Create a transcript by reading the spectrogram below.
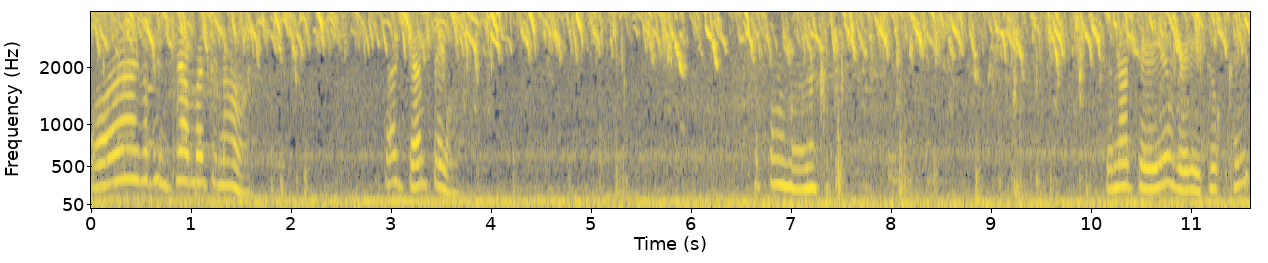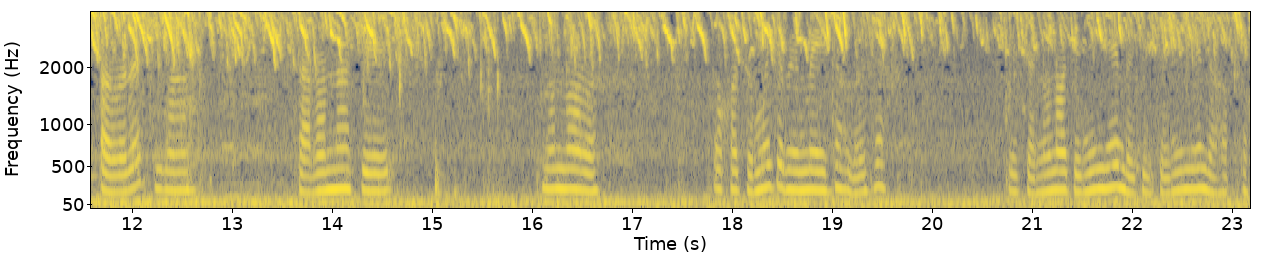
Ôi cái bình trăm bao nhiêu nào. Chắc chắn tiền cái phong hồn nè cho nó chơi về thì thuộc khí tờ đấy thì mà. Xả nó nó chế. Nó nó là tôi có chúng mấy cho mình mê thôi lấy hết thì chả nó nó chơi nhén nhén để chỉ chơi nhén nhén là hợp thôi.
